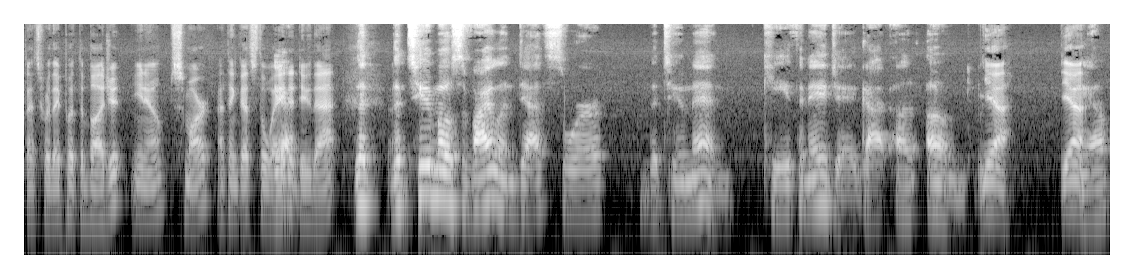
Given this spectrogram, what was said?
That's where they put the budget, you know, smart. I think that's the way Yeah. to do that. The the two most violent deaths were the two men, Keith and AJ, got un- owned. Yeah, yeah. You know,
